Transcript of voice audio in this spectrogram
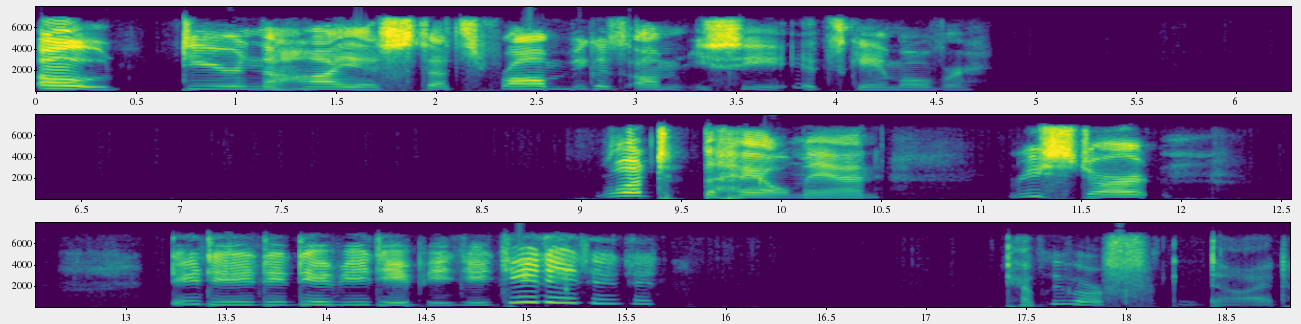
Oh, dear in the highest. That's problem because um you see it's game over. What the hell, man? Restart. Can't believe I freaking died.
